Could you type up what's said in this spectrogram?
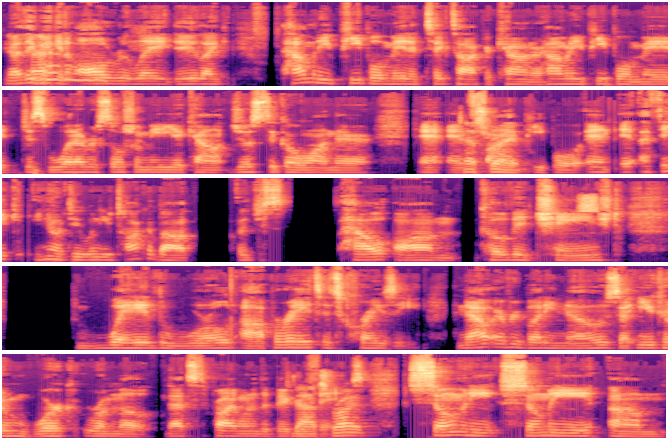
you know, I think we can Ah. all relate, dude. Like, how many people made a TikTok account, or how many people made just whatever social media account just to go on there and, and That's find right. people? And it, I think you know, dude, when you talk about just how um COVID changed way the world operates, it's crazy. Now everybody knows that you can work remote. That's probably one of the bigger That's things right. so many so many um,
